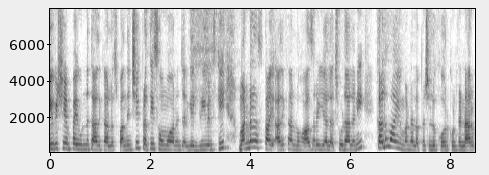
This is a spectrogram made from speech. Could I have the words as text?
ఈ విషయంపై ఉన్నతాధికారులు స్పందించి ప్రతి సోమవారం జరిగే గ్రీవెన్స్కి మండల స్థాయి అధికారులు హాజరయ్యేలా చూడాలని కలువాయి మండల ప్రజలు కోరుకుంటున్నారు.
